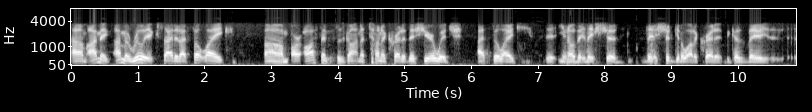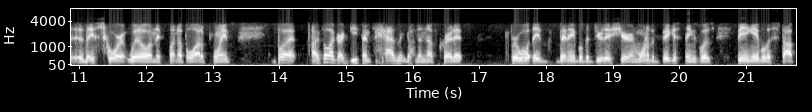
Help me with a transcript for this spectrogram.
um I'm a, I'm a really excited. I felt like um our offense has gotten a ton of credit this year which I feel like you know they, they should they should get a lot of credit because they they score at will and they've put up a lot of points. But I feel like our defense hasn't gotten enough credit for what they've been able to do this year. And one of the biggest things was being able to stop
